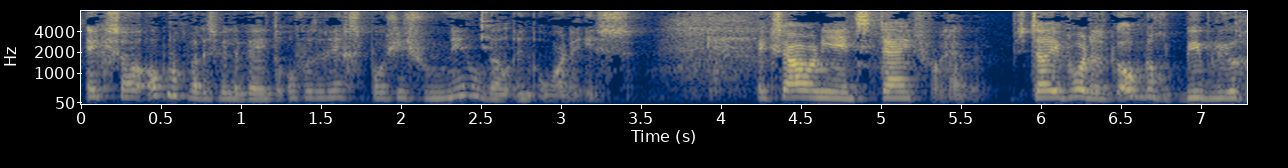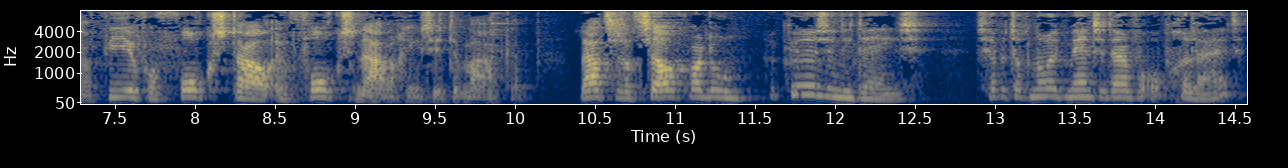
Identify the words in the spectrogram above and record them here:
Ik zou ook nog wel eens willen weten of het rechtspositioneel wel in orde is. Ik zou er niet eens tijd voor hebben. Stel je voor dat ik ook nog bibliografieën voor volkstaal en volksnamen ging zitten maken. Laat ze dat zelf maar doen. Dat kunnen ze niet eens. Ze hebben toch nooit mensen daarvoor opgeleid?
